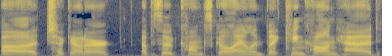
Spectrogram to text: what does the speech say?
Uh, check out our episode Kong Skull Island. But King Kong had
